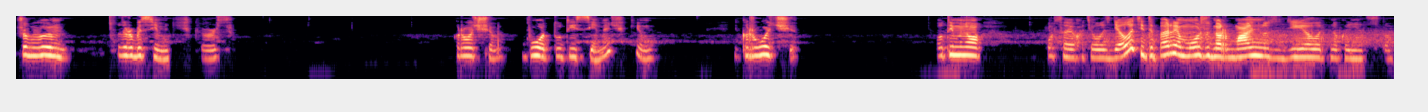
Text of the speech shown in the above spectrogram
Щоб зробити сімечки. Коротше, вот тут є сімечки. І коротше, от іменно оце я хотіла зробити, і тепер я можу нормально зробити наконец-то.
